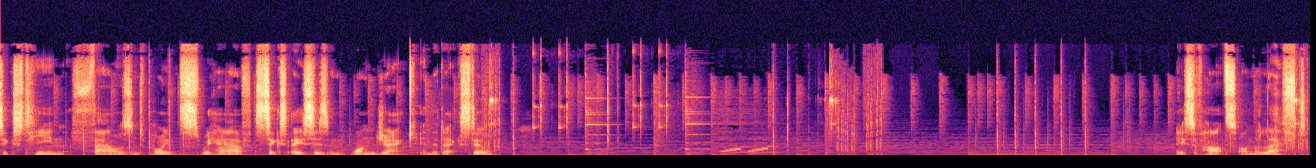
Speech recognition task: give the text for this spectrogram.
Sixteen thousand points. We have six aces and one jack in the deck still. Ace of Hearts on the left.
